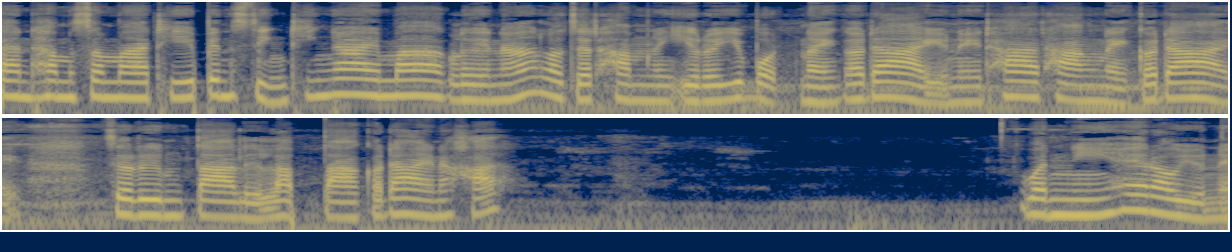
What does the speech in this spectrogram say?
การทำสมาธิเป็นสิ่งที่ง่ายมากเลยนะ เราจะทำในอิริยาบถไหนก็ได้ อยู่ในท่าทางไหนก็ได้ จะลืมตาหรือหลับตาก็ได้นะคะ วันนี้ให้เราอยู่ใน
